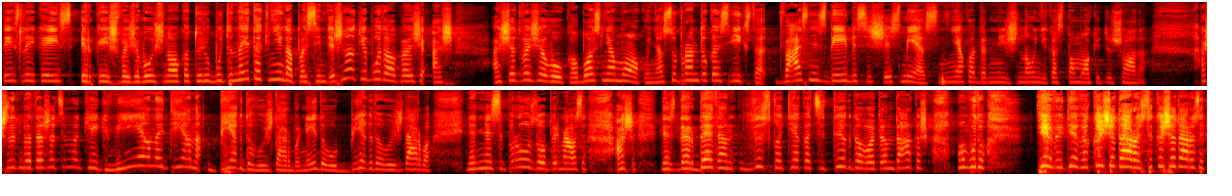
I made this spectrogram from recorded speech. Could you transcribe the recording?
tais laikais ir kai išvažiavau, žinau, kad turiu būtinai tą knygą pasimti. Žinau, kaip būdavo, pavyzdžiui, aš Aš atvažiavau, kalbos nemoku, nesuprantu, kas vyksta. Dvasinis beibis iš esmės, nieko dar nežinau, nei kas pamokyti iš šono. Aš, bet aš atsimenu, kiekvieną dieną bėgdavau iš darbo, neidavau, bėgdavau iš darbo, net nesiprausdavau pirmiausia. Aš, nes darbė ten visko tiek atsitikdavo, ten dar kažką. Man būtų, Dieve, Dieve, kas čia darosi, kas čia darosi.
